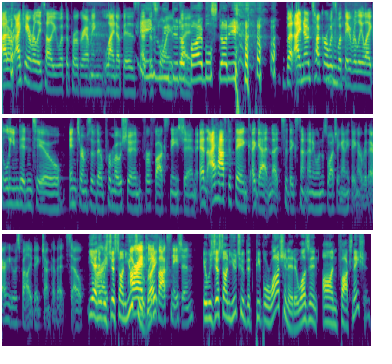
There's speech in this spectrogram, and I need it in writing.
I don't. I can't really tell you what the programming lineup is at this Ainsley point. did but, a Bible study. but I know Tucker was what they really like leaned into in terms of their promotion for Fox Nation, and I have to think again that to the extent anyone was watching anything over there, he was probably a big chunk of it. So Yeah, and it was just on YouTube, R.I.P. right? Fox Nation. it was just on YouTube that people were watching it. It wasn't on Fox Nation.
